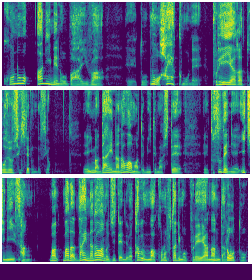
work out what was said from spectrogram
このアニメの場合は、えーと、もう早くもねプレイヤーが登場してきてるんですよ。え、今第7話まで見てましてえー、とすで、にね123ままだ第7話の時点では多分まあこの2人もプレイヤーなんだろうと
